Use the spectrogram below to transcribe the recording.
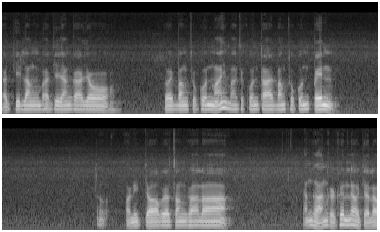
อจิลังปจิยังกาโยโดยบางสุกุลหมายบางสุกุลตายบางสุกุลเป็น อันนี้จอพระสังฆาราสังขารเกิดขึ้นแล้วจะเรา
